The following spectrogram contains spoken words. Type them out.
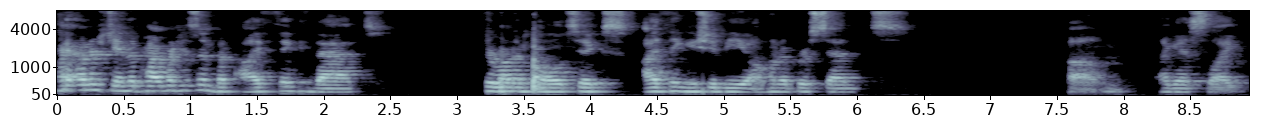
I understand the pragmatism, but I think that to run in politics, I think you should be hundred percent. Um, I guess like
